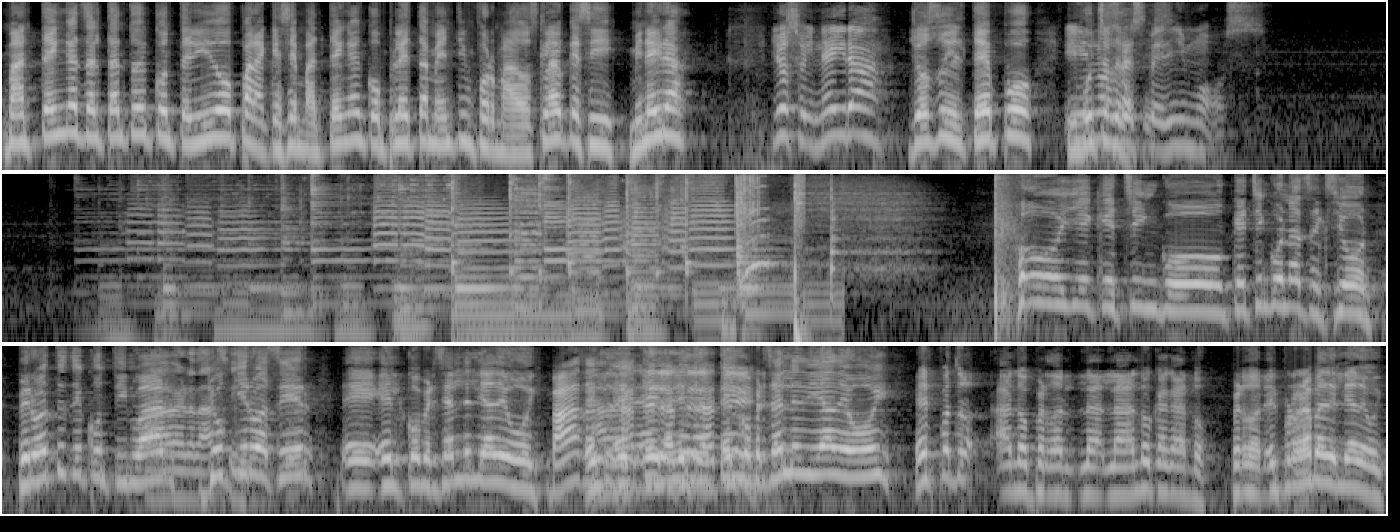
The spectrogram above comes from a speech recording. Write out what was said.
manténganse al tanto del contenido para que se mantengan completamente informados. Claro que sí. Mineira, Yo soy Neira yo soy el Tepo y, y, muchas nos gracias. despedimos. Oye, qué chingón, qué chingona sección. Pero antes de continuar, verdad, yo sí. quiero hacer eh, el comercial del día de hoy. Va, dale, el, el- date, el- date, el- date. el comercial del día de hoy es patro... Ah, no, perdón, la, la ando cagando. Perdón, el programa del día de hoy.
